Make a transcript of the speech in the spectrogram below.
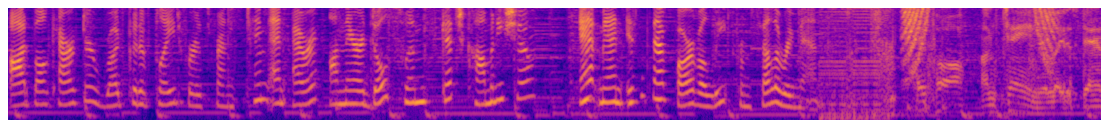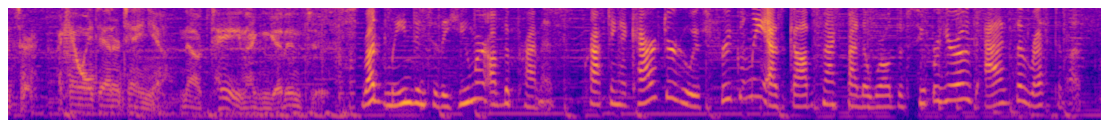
oddball character Rudd could have played for his friends Tim and Eric on their Adult Swim sketch comedy show. Ant Man isn't that far of a leap from Celery Man. Hey, Paul. I'm Tayne, your latest dancer. I can't wait to entertain you. Now, Tayne, I can get into. Rudd leaned into the humor of the premise, crafting a character who is frequently as gobsmacked by the world of superheroes as the rest of us.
